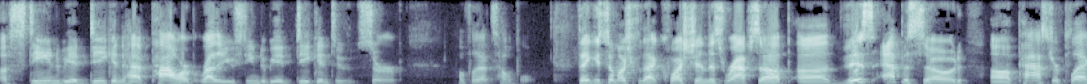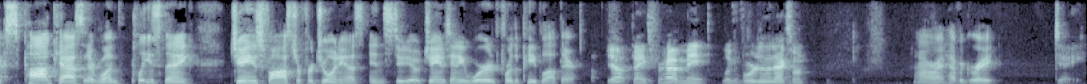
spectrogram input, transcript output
esteem to be a deacon to have power, but rather you seem to be a deacon to serve. Hopefully that's helpful. Thank you so much for that question. This wraps up uh, this episode of Pastor Plex podcast. And everyone, please thank James Foster for joining us in studio. James, any word for the people out there? Yeah, thanks for having me. Looking forward to the next one. All right, have a great day.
